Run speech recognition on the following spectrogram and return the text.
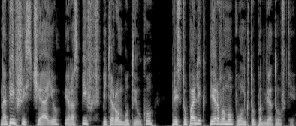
Напившись чаю и распив в пятером бутылку, приступали к первому пункту подготовки.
